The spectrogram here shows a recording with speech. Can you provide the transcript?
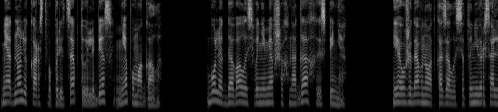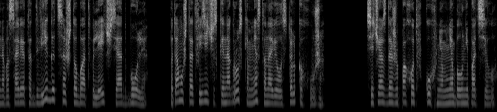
Ни одно лекарство по рецепту или без не помогало. Боль отдавалась в онемевших ногах и спине. Я уже давно отказалась от универсального совета двигаться, чтобы отвлечься от боли, потому что от физической нагрузки мне становилось только хуже. Сейчас даже поход в кухню мне был не под силу.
